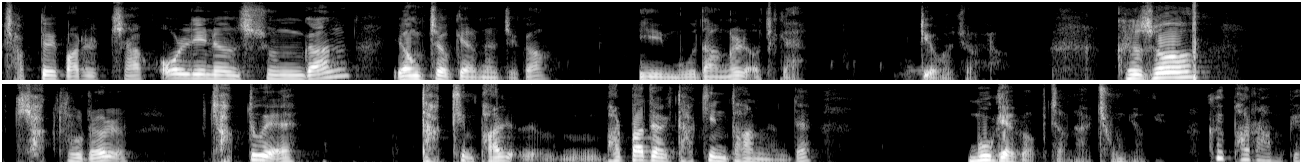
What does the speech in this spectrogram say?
작두에 발을 쫙 올리는 순간 영적 에너지가 이 무당을 어떻게 띄워줘요. 그래서 작두를 작두에 닿긴 발 발바닥에 닿긴 닿는데 무게가 없잖아요 중력이. 그발안 뼈.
